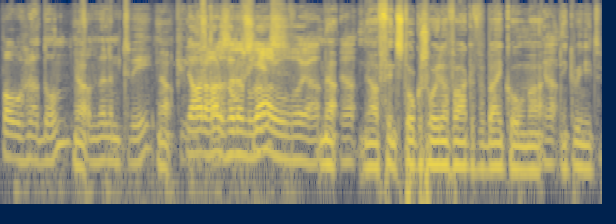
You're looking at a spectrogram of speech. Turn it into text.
Paul Gladon Ja. van Willem II. Ja. Ik Ja, daar hadden ze het een inderdaad over. Ja. Nou, Ja. ja. Vince Stokers hoor je dan vaker voorbij komen, maar Ja. ik weet niet.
